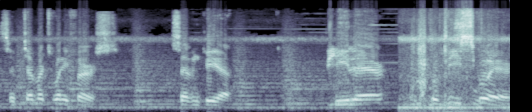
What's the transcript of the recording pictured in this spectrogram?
September 21st, 7 p.m. Be there or be square.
